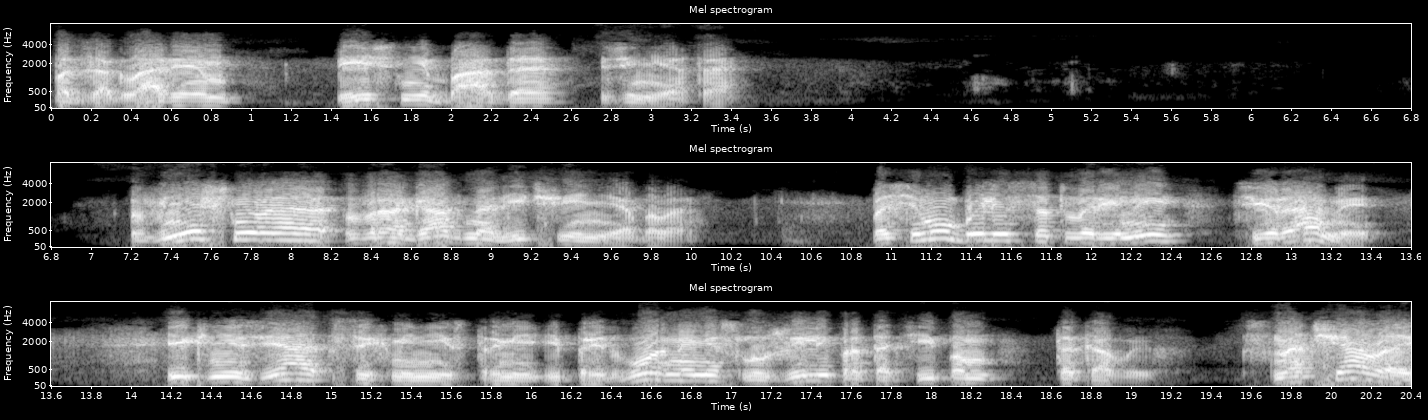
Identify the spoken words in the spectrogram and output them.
под заглавием «Песни Барда Зинета». Внешнего врага в наличии не было. Посему были сотворены тираны, и князья с их министрами и придворными служили прототипом таковых. Сначала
